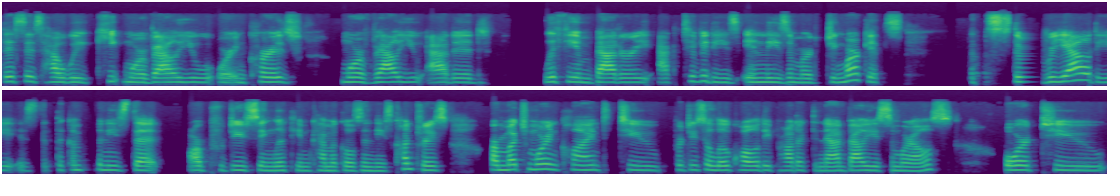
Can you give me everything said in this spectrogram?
this is how we keep more value or encourage more value added lithium battery activities in these emerging markets. But the reality is that the companies that are producing lithium chemicals in these countries are much more inclined to produce a low quality product and add value somewhere else or to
